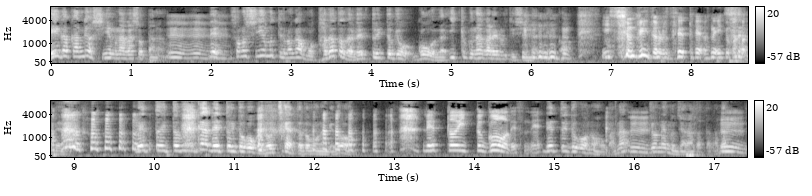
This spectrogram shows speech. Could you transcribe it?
映画館では CM 流しとったのよ、うんうんうん。でその CM っていうのがもうただただ「レッド・イット・ゴー」が1曲流れるっていう CM やってんか。一瞬ビートルズ出たよね今。ね。Let It Be か Let It Go かどっちかやったと思うんだけど。Let It Go ですね。 Let It Go の方かな、うん。ジョン・レノンじゃなかったかな、うん。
